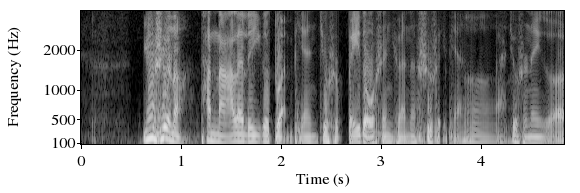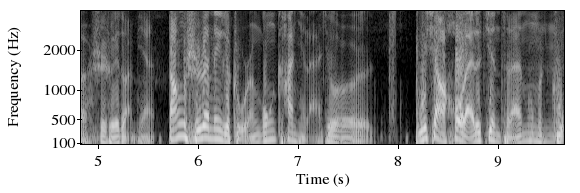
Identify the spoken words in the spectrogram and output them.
于是呢，他拿来了一个短片，就是北斗神拳的试水片，啊哎，就是那个试水短片。当时的那个主人公看起来就不像后来的剑次郎那么壮，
